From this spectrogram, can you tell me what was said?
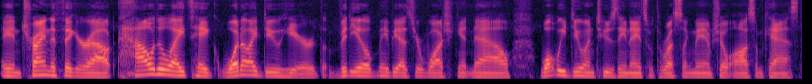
and trying to figure out how do I take what do I do here, the video maybe as you're watching it now, what we do on Tuesday nights with the Wrestling Mayhem Show Awesome Cast,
